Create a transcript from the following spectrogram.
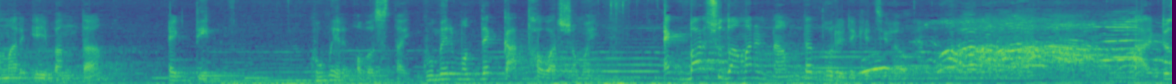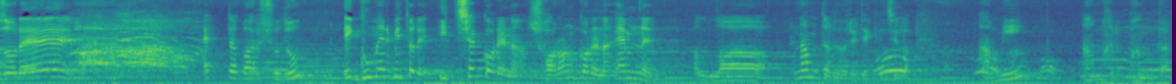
আমার এই বান্দা একদিন ঘুমের অবস্থায়, ঘুমের মধ্যে কাত হওয়ার সময় একবার শুধু আমার নামটা ধরে রেখেছিল। আর একটু জোরে। একটা বার শুধু এই ঘুমের ভিতরে ইচ্ছা করে না, স্মরণ করে না, এমনে, আল্লাহ, নামটা ধরে রেখেছিল। আমি আমার ভান্তার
